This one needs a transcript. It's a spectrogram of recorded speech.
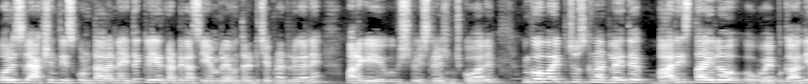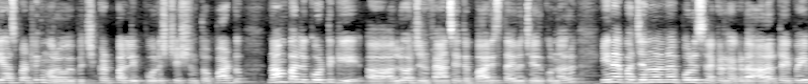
పోలీసులు యాక్షన్ తీసుకుంటారని అయితే క్లియర్ కట్గా సీఎం రేవంత్ రెడ్డి చెప్పినట్లుగానే మనకి విశ్ల- విశ్లేషించుకోవాలి. ఇంకోవైపు చూసుకున్నట్లయితే భారీ స్థాయిలో ఒకవైపు గాంధీ హాస్పిటల్కి మరోవైపు చిక్కట్పల్లి పోలీస్ స్టేషన్తో పాటు నాంపల్లి కోర్టుకి అల్లు అర్జున్ ఫ్యాన్స్ అయితే భారీ స్థాయిలో చేరుకున్నారు. ఈ నేపథ్యంలోనే పోలీసులు ఎక్కడికక్కడ అలర్ట్ అయిపోయి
